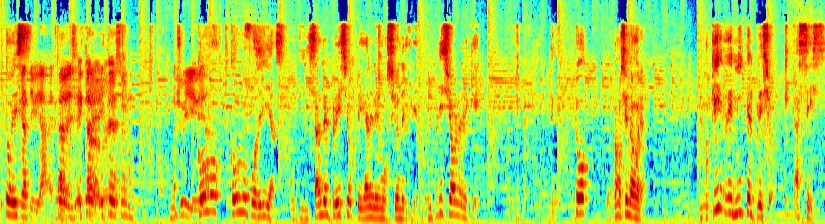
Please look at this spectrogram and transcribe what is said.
esto es. creatividad. Esto Claro, es, esto, claro, esto es es- un, una lluvia de ideas. ¿Cómo, ¿Cómo podrías, utilizando el precio, pegarle la emoción del cliente? ¿El precio habla de qué? Esto lo estamos haciendo ahora. Lo que remite el precio, escasez.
